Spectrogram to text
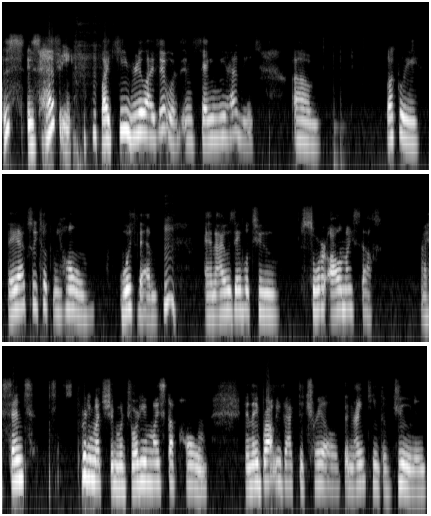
this is heavy. Like he realized it was insanely heavy. Um luckily they actually took me home with them Hmm. and I was able to sort all my stuff I sent pretty much a majority of my stuff home and they brought me back to trail the 19th of June and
